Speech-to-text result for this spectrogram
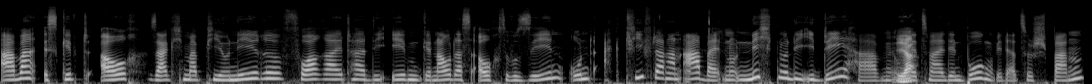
Aber es gibt auch, sag ich mal, Pioniere, Vorreiter, die eben genau das auch so sehen und aktiv daran arbeiten und nicht nur die Idee haben, um Ja. jetzt mal den Bogen wieder zu spannen,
